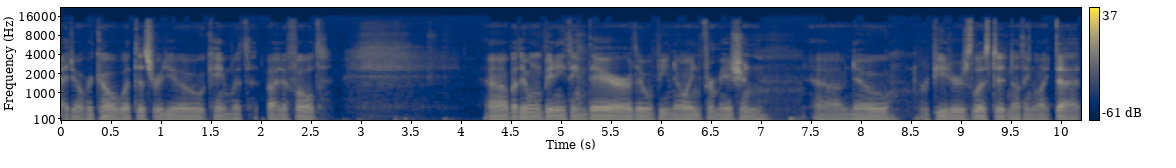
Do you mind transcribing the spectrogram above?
I don't recall what this radio came with by default, uh, but there won't be anything there. There will be no information, uh, no repeaters listed, nothing like that.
